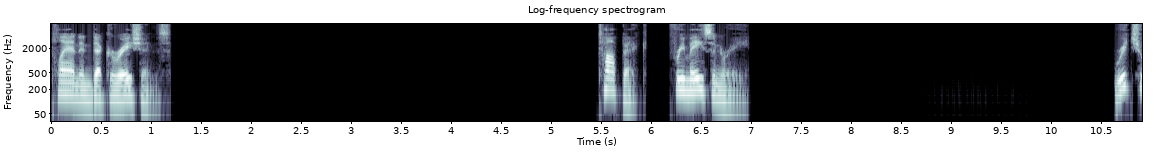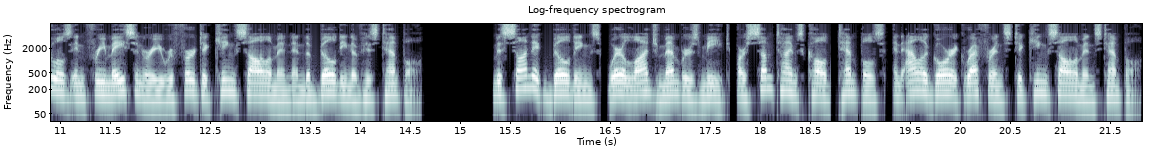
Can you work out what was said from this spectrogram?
plan and decorations. Freemasonry Rituals in Freemasonry refer to King Solomon and the building of his temple. Masonic buildings, where lodge members meet, are sometimes called temples, an allegoric reference to King Solomon's temple.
